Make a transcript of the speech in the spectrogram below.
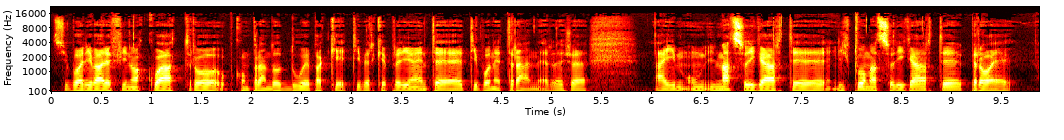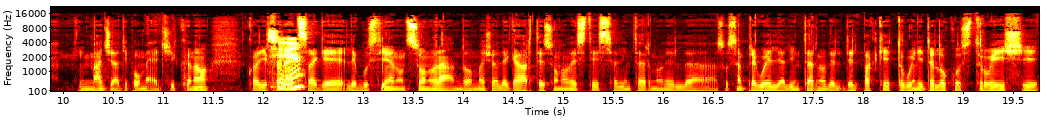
si può arrivare fino a quattro comprando due pacchetti perché praticamente è tipo Netrunner, cioè hai un, il mazzo di carte, il tuo mazzo di carte però è immagina tipo Magic, no? Con la differenza sì. che le bustine non sono random, cioè le carte sono le stesse all'interno del, sono sempre quelle all'interno del, del pacchetto, quindi te lo costruisci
